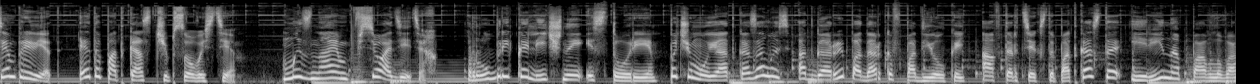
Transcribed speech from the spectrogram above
Всем привет! Это подкаст «Чипсовости». Мы знаем все о детях. Рубрика «Личные истории». Почему я отказалась от горы подарков под елкой? Автор текста подкаста Ирина Павлова.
